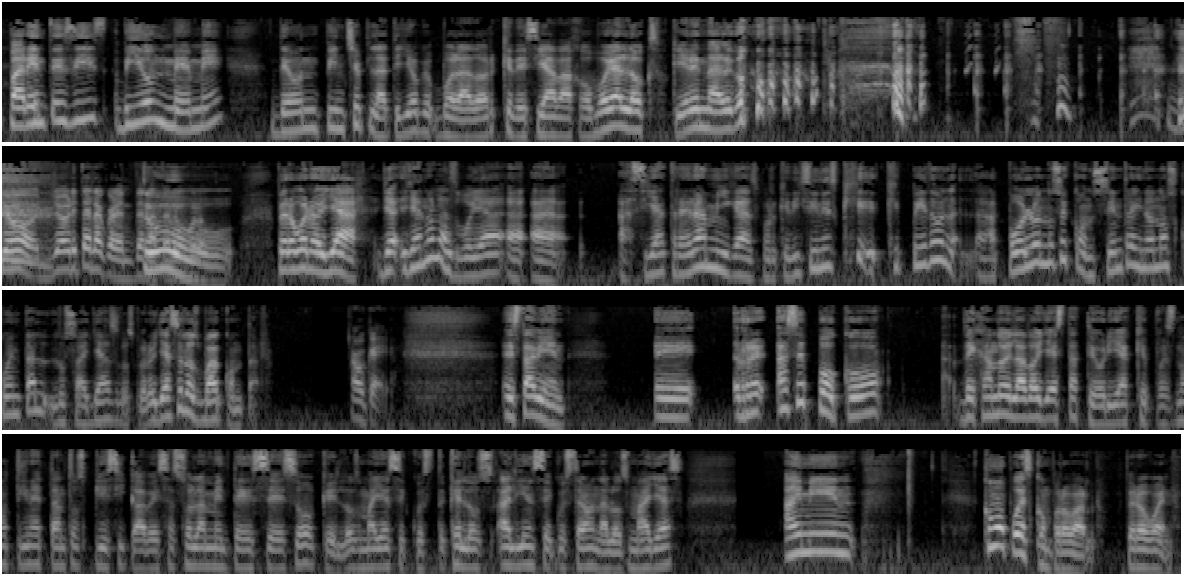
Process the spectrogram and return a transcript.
paréntesis, vi un meme de un pinche platillo volador que decía abajo, voy al Oxxo, ¿quieren algo? Yo, yo ahorita en la cuarentena, te lo juro. Tú. Pero bueno, ya, ya, ya no las voy a, a- así a traer amigas, porque dicen, es que, ¿qué pedo? Apolo no se concentra y no nos cuenta los hallazgos, pero ya se los voy a contar. Ok. Está bien. Eh, re- hace poco, dejando de lado ya esta teoría que pues no tiene tantos pies y cabezas, solamente es eso, que los mayas que los aliens secuestraron a los mayas. I mean, ¿cómo puedes comprobarlo? Pero bueno,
